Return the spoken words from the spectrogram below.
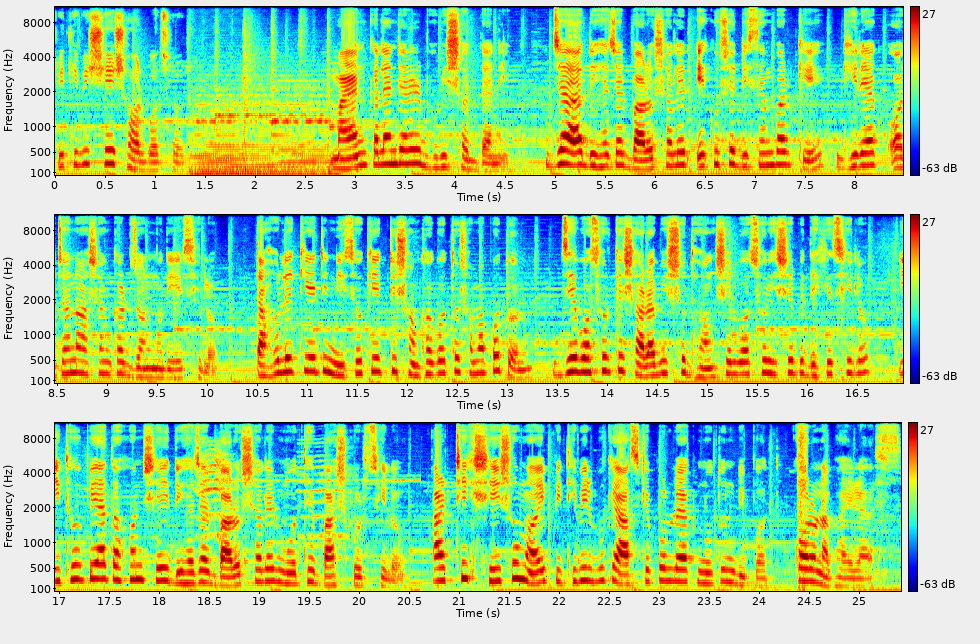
পৃথিবীর শেষ হওয়ার বছর। মায়ান ক্যালেন্ডারের ভবিষ্যৎদানী যা দুই হাজার বারো সালের একুশে ডিসেম্বরকে ঘিরে এক অজানা আশঙ্কার জন্ম দিয়েছিল। তাহলে কি এটি নিছকই একটি সংখ্যাগত সমাপতন? যে বছরকে সারা বিশ্ব ধ্বংসের বছর হিসেবে দেখেছিল, ইথিওপিয়া তখন সেই দুই হাজার বারো সালের মধ্যে বাস করছিল। আর ঠিক সেই সময় পৃথিবীর বুকে আষ্টে পড়ল এক নতুন বিপদ করোনা ভাইরাস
